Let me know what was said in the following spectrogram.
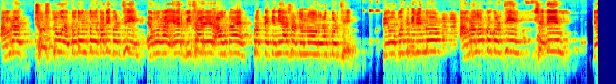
আমরা সুষ্ঠু তদন্ত দাবি করছি এবং এর বিচারের আওতায় প্রত্যেকে নিয়ে আসার জন্য অনুরোধ করছি। প্রিয় উপস্থিতিবৃন্দ, আমরা লক্ষ্য করছি সেদিন যে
